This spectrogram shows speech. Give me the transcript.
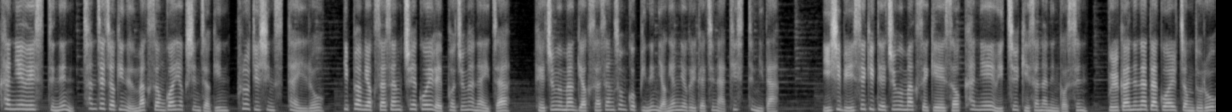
카니에 웨스트는 천재적인 음악성과 혁신적인 프로듀싱 스타일로 힙합 역사상 최고의 래퍼 중 하나이자 대중음악 역사상 손꼽히는 영향력을 가진 아티스트입니다. 21세기 대중음악 세계에서 카니의 위치를 계산하는 것은 불가능하다고 할 정도로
